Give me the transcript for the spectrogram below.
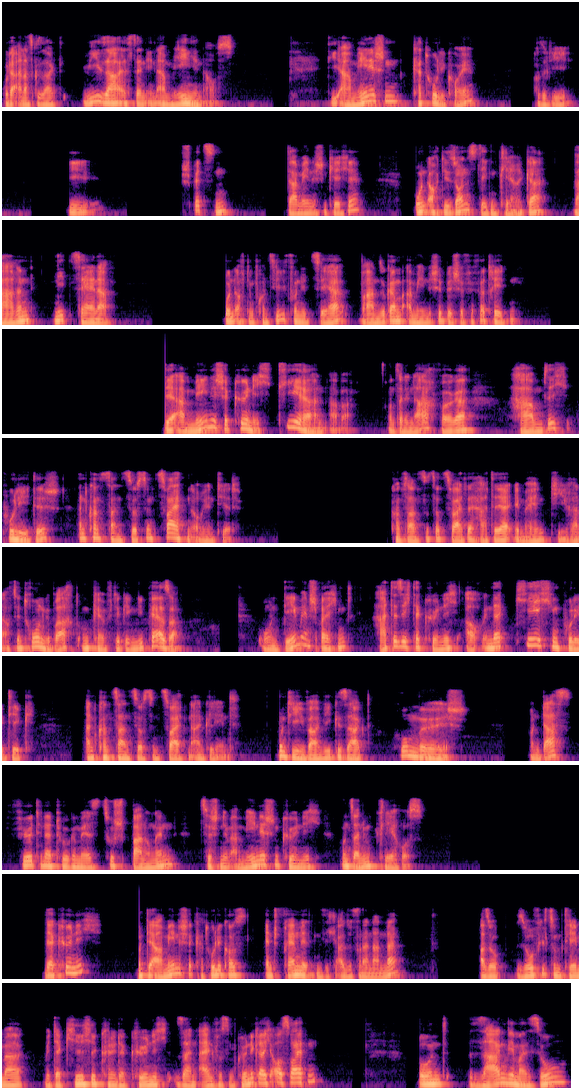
Oder anders gesagt, wie sah es denn in Armenien aus? Die armenischen Katholikoi, also die, die Spitzen der armenischen Kirche und auch die sonstigen Kleriker waren Nizäner. Und auf dem Konzil von Nicäa waren sogar armenische Bischöfe vertreten. Der armenische König Tiran aber und seine Nachfolger haben sich politisch an Konstantius II. orientiert. Konstantius II. hatte ja immerhin Tiran auf den Thron gebracht und kämpfte gegen die Perser. Und dementsprechend hatte sich der König auch in der Kirchenpolitik an Konstantius II. angelehnt. Und die war, wie gesagt, homöisch. Und das führte naturgemäß zu Spannungen zwischen dem armenischen König und seinem Klerus. Der König und der armenische Katholikos entfremdeten sich also voneinander. Also so viel zum Thema, mit der Kirche könne der König seinen Einfluss im Königreich ausweiten. Und sagen wir mal so,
